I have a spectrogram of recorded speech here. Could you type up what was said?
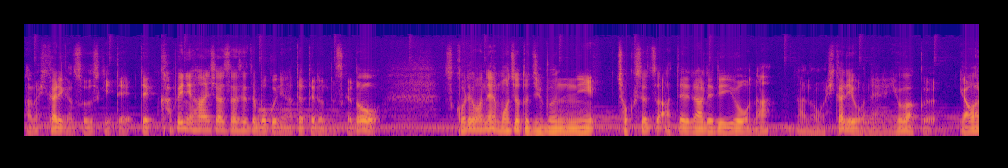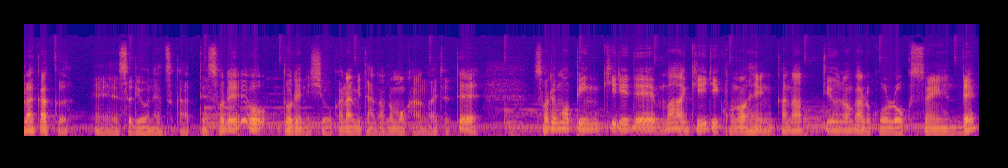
あの光が強すぎて。で、壁に反射させて僕に当ててるんですけど、これをね、もうちょっと自分に直接当てられるような、あの光をね、弱く、柔らかく、えー、するようなやつがあって、それをどれにしようかなみたいなのも考えてて、それもピンキリで、まあギリこの辺かなっていうのがこう6000円で、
